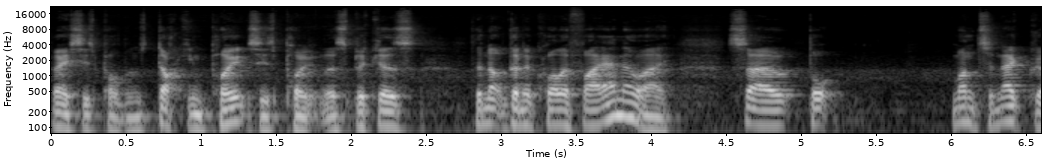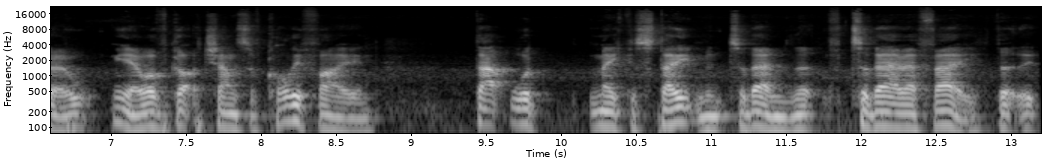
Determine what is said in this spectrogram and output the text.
racist problems, docking points is pointless because they're not going to qualify anyway. So, but Montenegro, you know, have got a chance of qualifying. That would make a statement to them that to their FA that it,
